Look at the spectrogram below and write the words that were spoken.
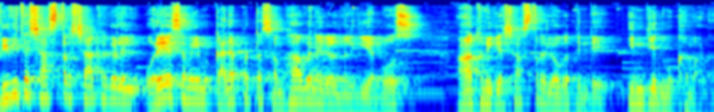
വിവിധ ശാസ്ത്രശാഖകളിൽ ഒരേ സമയം കനപ്പെട്ട സംഭാവനകൾ നൽകിയ ബോസ് ആധുനിക ശാസ്ത്രലോകത്തിന്റെ ഇന്ത്യൻ മുഖമാണ്.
